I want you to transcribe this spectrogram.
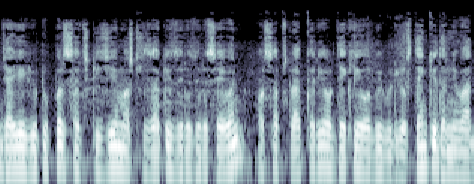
जाइए यूट्यूब पर सर्च कीजिए master Zakir zero zero seven और सब्सक्राइब करिए और देखिए और भी वीडियोस थैंक यू धन्यवाद।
